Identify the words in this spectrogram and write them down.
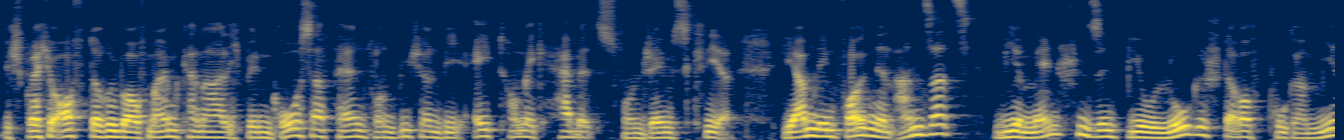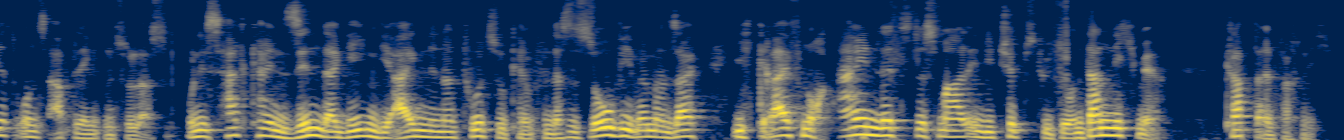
Ich spreche oft darüber auf meinem Kanal. Ich bin großer Fan von Büchern wie Atomic Habits von James Clear. Die haben den folgenden Ansatz. Wir Menschen sind biologisch darauf programmiert, uns ablenken zu lassen. Und es hat keinen Sinn, dagegen die eigene Natur zu kämpfen. Das ist so, wie wenn man sagt, ich greife noch ein letztes Mal in die Chipstüte und dann nicht mehr. Klappt einfach nicht.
